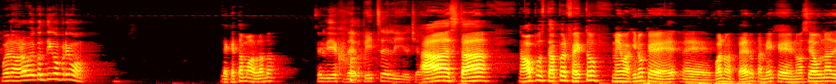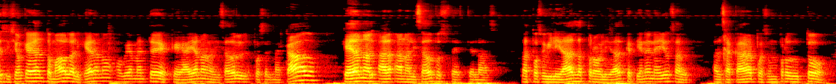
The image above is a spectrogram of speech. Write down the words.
Bueno, ahora voy contigo, primo. ¿De qué estamos hablando? El viejo. Del Pixel y el Xiaomi. Ah, está. No, pues está perfecto. Me imagino que, eh, bueno, espero también que no sea una decisión que hayan tomado a la ligera, ¿no? Obviamente que hayan analizado el, pues, el mercado, que hayan al- a- analizado pues, este, las, las posibilidades, las probabilidades que tienen ellos al, al sacar pues un producto,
